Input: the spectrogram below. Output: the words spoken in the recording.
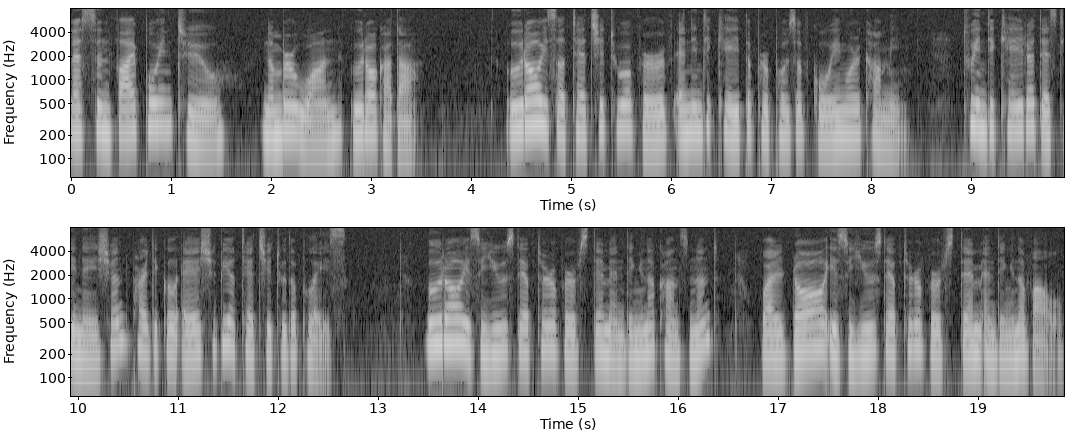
Lesson 5.2 Number 1 으러 가다 으러 is attached to a verb and indicate the purpose of going or coming. To indicate a destination, particle a should be attached to the place. 으러 is used after a verb stem ending in a consonant, while 러 is used after a verb stem ending in a vowel.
